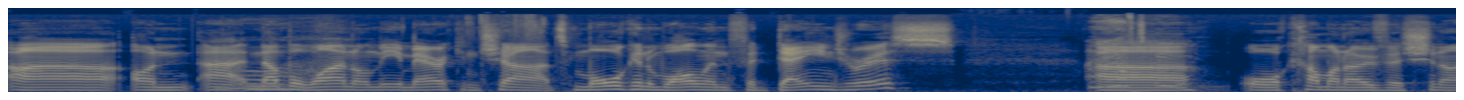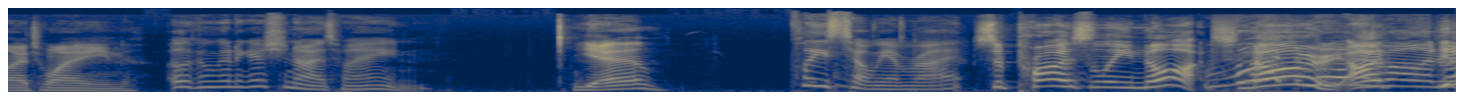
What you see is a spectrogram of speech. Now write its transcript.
uh, on uh, number one on the American charts? Morgan Wallen for Dangerous, have to- uh, or Come On Over Shania Twain? Oh, Look, I'm going to go Shania Twain. Yeah, Please tell me I'm right. surprisingly not. What? No, Morgan I, Wallen, yeah,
